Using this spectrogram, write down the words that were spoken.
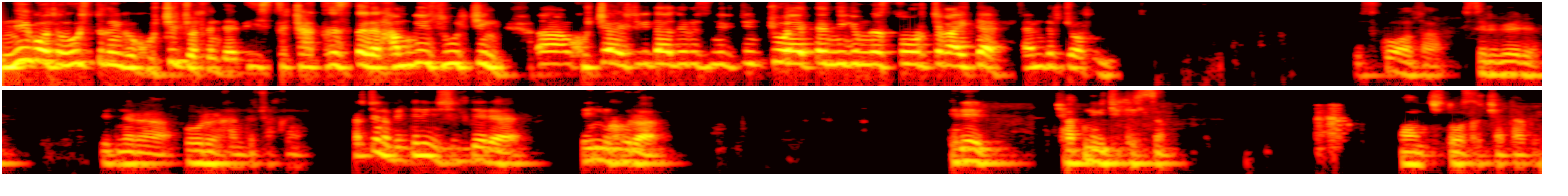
нэг бол өөрсдөө ингээ хүчилж болох юм те. Би эцэг чадах ёстой гэж хамгийн сүүлчийн хүчээ ашиглаад ерөөс нэг жинчүү айдаа нэг юмнаас зурж байгаа айтай амьдрч болно. Эсвэл эсрэгээр бид нэр өөрөөр хандаж болох юм. Харж байна бидний ишил дээр энэ нөхөр тэрээр чадна гэж хэлсэн. Онч дуусгах чадаагүй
